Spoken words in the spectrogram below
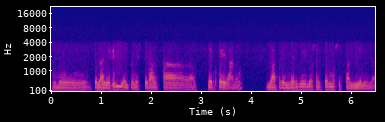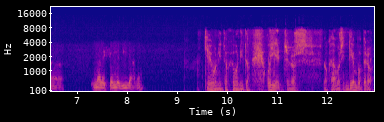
como con alegría y con esperanza certera, ¿no? Y aprender de los enfermos es también una, una lección de vida, ¿no? Qué bonito, qué bonito. Oye, se nos, nos quedamos sin tiempo, pero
